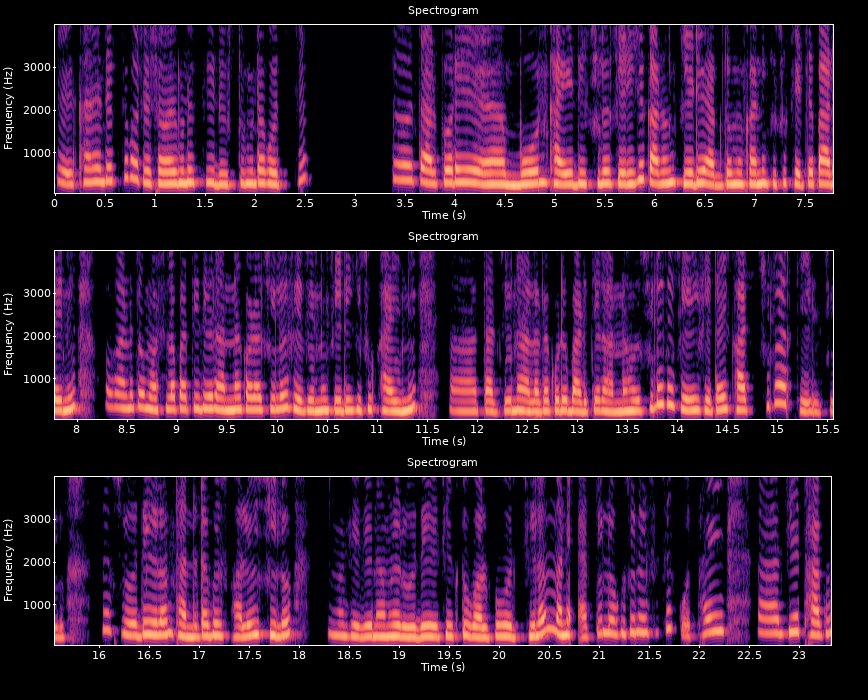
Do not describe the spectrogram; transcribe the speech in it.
তো এখানে দেখতে পাচ্ছ সবাই মিলে কী দুষ্টুমিটা করছে। তো তারপরে বোন খাইয়ে দিচ্ছিল চেরিকে কারণ চেরি একদম ওখানে কিছু খেতে পারেনি। ওখানে তো মশলাপাতি দিয়ে রান্না করা ছিল সেই জন্য চেরি কিছু খায়নি তার জন্য আলাদা করে বাড়িতে রান্না হয়েছিল, তো চেরি সেটাই খাচ্ছিলো আর খেয়েছিল। তো রোদে এলাম, ঠান্ডাটা বেশ ভালোই ছিল। সেই জন্য আমরা রোদে এসে একটু গল্প করছিলাম। মানে এত লোকজন এসেছে, কোথায় যে থাকব,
